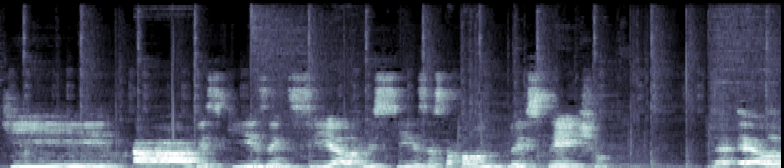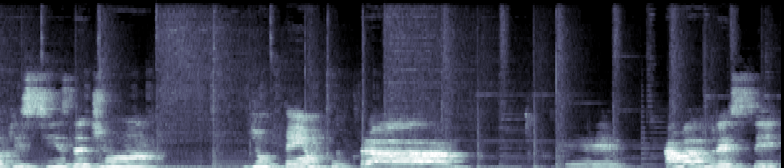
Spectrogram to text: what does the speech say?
que a, a pesquisa em si, ela precisa, está falando do PlayStation, né, ela precisa de um, de um tempo para é, amadurecer.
